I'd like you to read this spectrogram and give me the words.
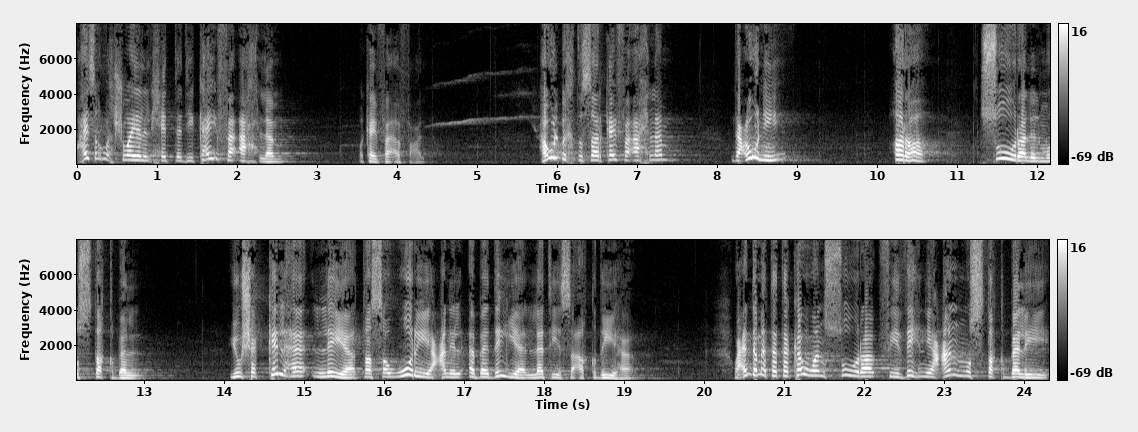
وعايز أروح شوية للحتة دي كيف أحلم وكيف أفعل؟ هقول باختصار كيف أحلم؟ دعوني أرى صورة للمستقبل يشكلها لي تصوري عن الأبدية التي سأقضيها. وعندما تتكون صورة في ذهني عن مستقبلي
